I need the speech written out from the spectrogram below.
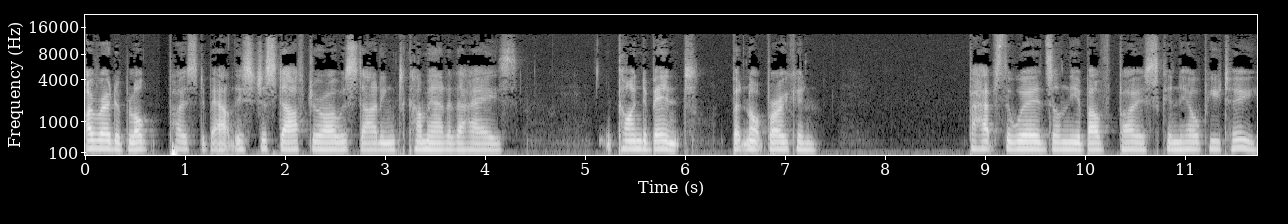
I wrote a blog post about this just after I was starting to come out of the haze. Kinda bent, but not broken. Perhaps the words on the above post can help you too.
